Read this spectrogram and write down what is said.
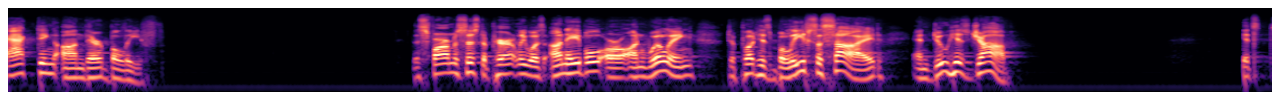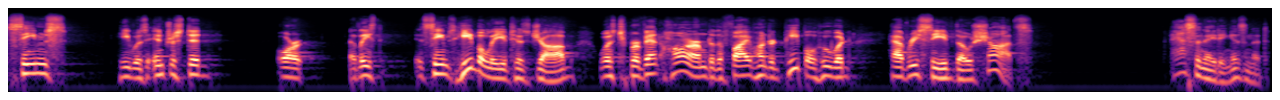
acting on their belief. This pharmacist apparently was unable or unwilling to put his beliefs aside and do his job. It seems he was interested, or at least it seems he believed his job was to prevent harm to the 500 people who would have received those shots. Fascinating, isn't it?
